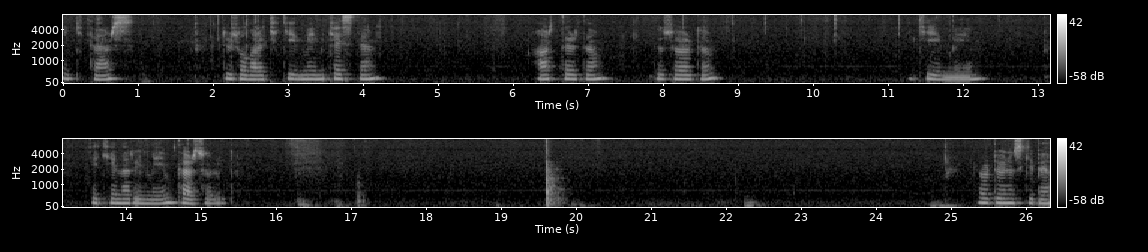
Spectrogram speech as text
iki ters. Düz olarak iki ilmeğimi kestim. Arttırdım. Düz ördüm. İki ilmeğim ve kenar ilmeğim ters örüldü. Gördüğünüz gibi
